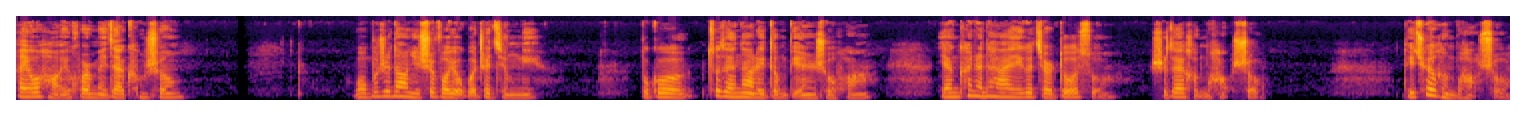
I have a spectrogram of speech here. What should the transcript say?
他有好一会儿没再吭声。我不知道你是否有过这经历，不过坐在那里等别人说话，眼看着他一个劲儿哆嗦。实在很不好受，的确很不好受。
